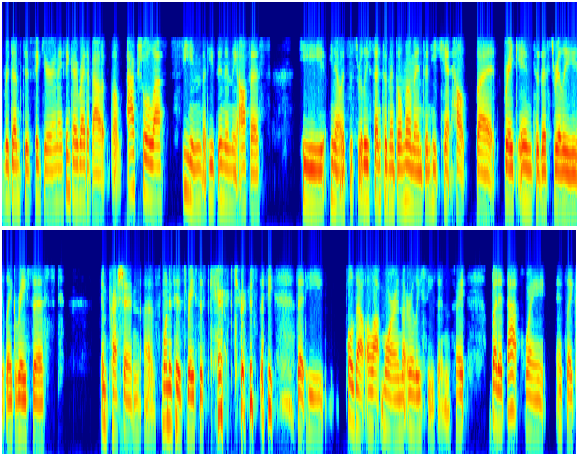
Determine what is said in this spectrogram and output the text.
redemptive figure. And I think I read about the actual last scene that he's in in the office. He, you know, it's this really sentimental moment and he can't help but break into this really like racist impression of one of his racist characters that he that he pulls out a lot more in the early seasons, right? But at that point, it's like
